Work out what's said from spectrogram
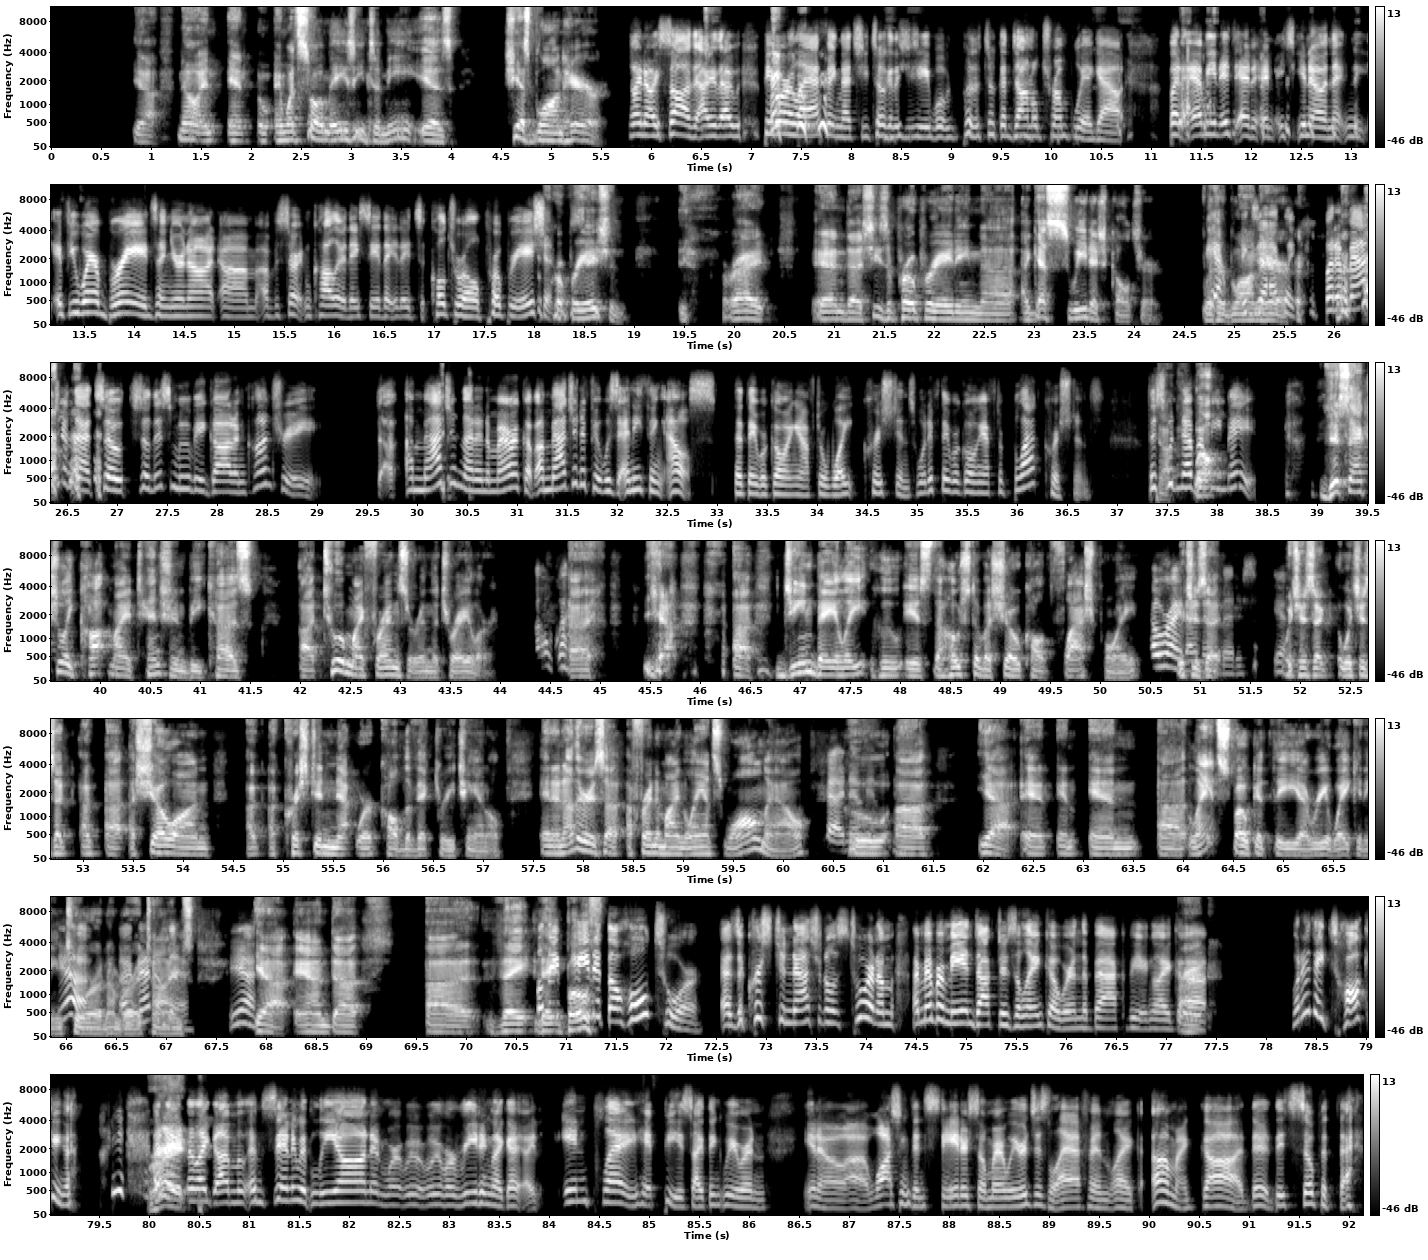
Yeah, no, and and and what's so amazing to me is she has blonde hair. I know. I saw it. I, I people are laughing that she took it. She put took a Donald Trump wig out. But I mean, it and, and you know, and then if you wear braids and you're not um, of a certain color, they say that it's a cultural appropriation. Appropriation, right? And uh, she's appropriating, uh, I guess, Swedish culture with yeah, her blonde exactly. hair. Exactly. but imagine that. So, so this movie, God and Country, imagine that in America. Imagine if it was anything else that they were going after white Christians. What if they were going after black Christians? This yeah. would never well, be made. this actually caught my attention because uh, two of my friends are in the trailer. Oh, wow. Uh, yeah. Uh, Gene Bailey, who is the host of a show called Flashpoint. Oh, right. Which is a, is. Yeah. which is a, which is a, a, a show on a, a, Christian network called the Victory Channel. And another is a, a friend of mine, Lance Wallnau, yeah, who, uh, yeah, and and and uh, Lance spoke at the uh, Reawakening yeah, tour a number of times. Yeah, yeah, and uh, uh, they well, they, they both painted the whole tour as a Christian nationalist tour, and I'm I remember me and Dr. Zelenko were in the back being like, right. uh, "What are they talking about?" right. And like I'm I'm standing with Leon, and we're, we we were reading like a, an in play hit piece. I think we were in you know, uh, Washington State or somewhere. We were just laughing, like, oh my God, they're, they're so pathetic.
